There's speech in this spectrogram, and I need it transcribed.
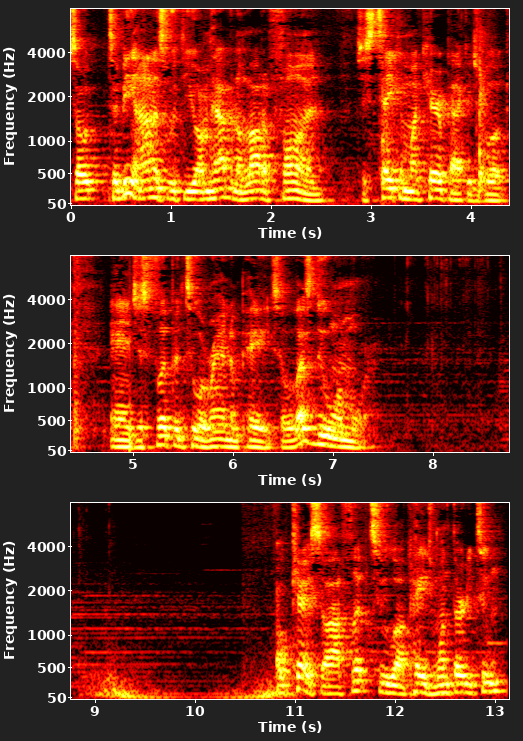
So to be honest with you, I'm having a lot of fun just taking my care package book and just flipping to a random page. So let's do one more. Okay, so I flipped to uh, page 132.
